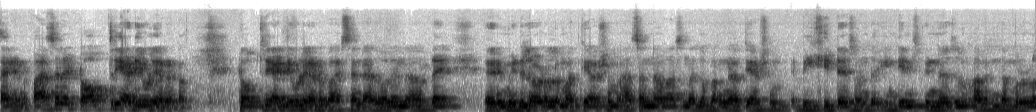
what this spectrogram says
കാര്യമാണ് പാകിസ്ഥാന്റെ ടോപ്പ് ത്രീ അടിപൊളിയാണ് കേട്ടോ. ടോപ്പ് ത്രീ അടിപൊളിയാണ് പാകിസ്ഥാന്റെ. അതുപോലെ തന്നെ അവരുടെ ഒരു മിഡിൽ ഓർഡറിലും അത്യാവശ്യം ഹസൻ നവാസ് എന്നൊക്കെ പറഞ്ഞ അത്യാവശ്യം ബിഗ് ഹിറ്റേഴ്സ് ഉണ്ട്. ഇന്ത്യൻ സ്പിന്നേഴ്സും അവരും തമ്മിലുള്ള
